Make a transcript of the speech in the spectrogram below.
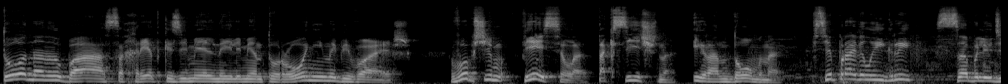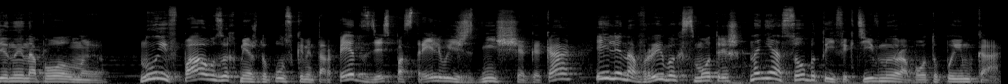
то на нубасах редкоземельный элемент уроний набиваешь. В общем, весело, токсично и рандомно. Все правила игры соблюдены на полную. Ну и в паузах между пусками торпед здесь постреливаешь с днища ГК или на врывах смотришь на не особо-то эффективную работу ПМК,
